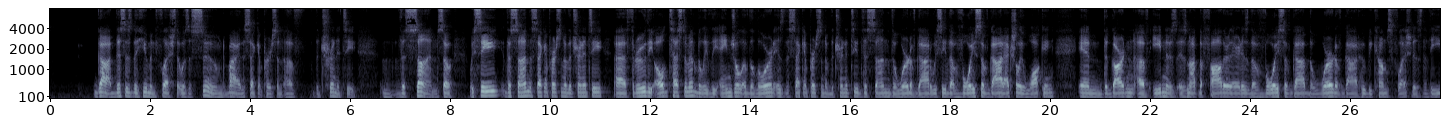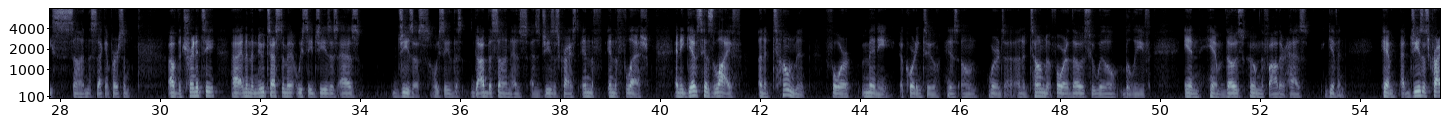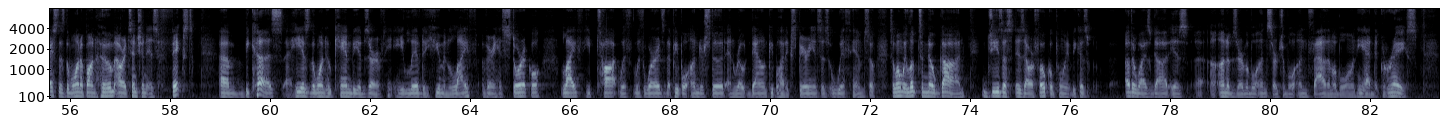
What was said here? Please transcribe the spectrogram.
God. This is the human flesh that was assumed by the second person of the Trinity, the Son. So we see the Son, the second person of the Trinity, uh, through the Old Testament. I believe the angel of the Lord is the second person of the Trinity, the Son, the Word of God. We see the voice of God actually walking in the Garden of Eden is, is not the Father there. It is the voice of God, the Word of God who becomes flesh. It is the Son, the second person of the Trinity. Uh, and in the New Testament, we see Jesus as Jesus. We see this, God the Son as, as Jesus Christ in the, in the flesh. And he gives his life an atonement for many, according to his own words, uh, an atonement for those who will believe in him, those whom the Father has given him. At Jesus Christ is the one upon whom our attention is fixed um, because he is the one who can be observed. He, he lived a human life, a very historical life. He taught with, with words that people understood and wrote down. People had experiences with him. So, so when we look to know God, Jesus is our focal point because Otherwise, God is uh, unobservable, unsearchable, unfathomable, and He had the grace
